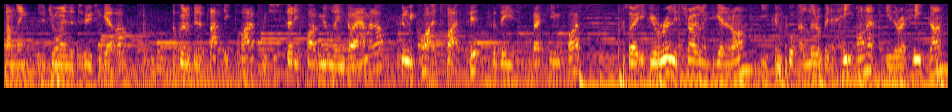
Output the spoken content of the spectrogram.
something to join the two together. I've got a bit of plastic pipe which is 35 mil in diameter. It's going to be quite a tight fit for these vacuum pipes. So if you're really struggling to get it on, you can put a little bit of heat on it, either a heat gun,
